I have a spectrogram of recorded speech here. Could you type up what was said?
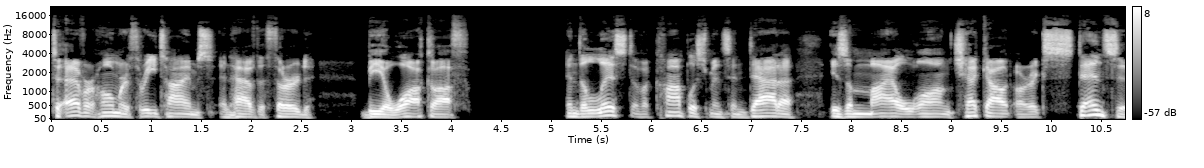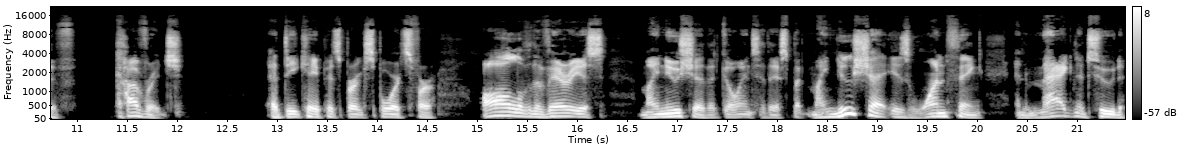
to ever homer three times and have the third be a walk-off. And the list of accomplishments and data is a mile long. Check out our extensive coverage at DK Pittsburgh Sports for all of the various minutia that go into this. But minutia is one thing and magnitude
